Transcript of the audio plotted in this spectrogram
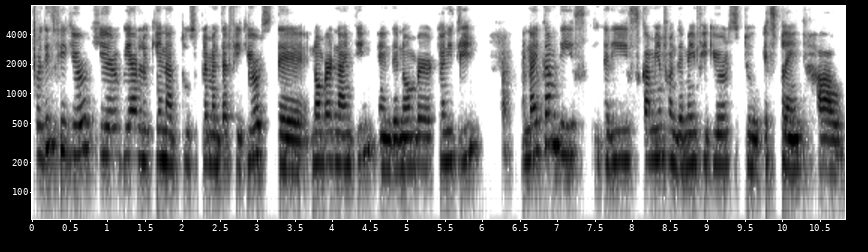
for this figure here, we are looking at two supplemental figures, the number 19 and the number 23. And I come this, that is coming from the main figures to explain how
